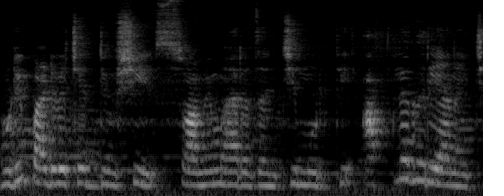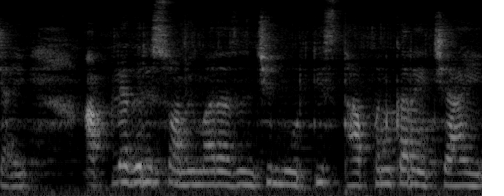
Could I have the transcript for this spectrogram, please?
गुढीपाडव्याच्या दिवशी स्वामी महाराजांची मूर्ती आपल्या घरी आणायची आहे. आपल्या घरी स्वामी महाराजांची मूर्ती स्थापन करायची आहे.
